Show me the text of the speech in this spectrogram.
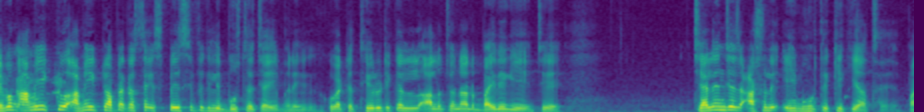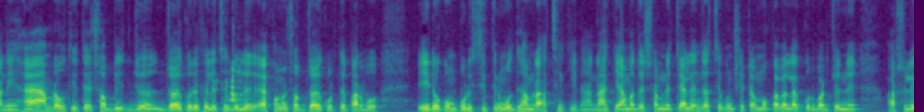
এবং আমি একটু আমি একটু আপনার কাছে স্পেসিফিক্যালি বুঝতে চাই মানে খুব একটা থিওরিটিক্যাল আলোচনার বাইরে গিয়ে যে চ্যালেঞ্জেস আসলে এই মুহূর্তে কি কি আছে? মানে হ্যাঁ আমরা অতীতে সব জয় করে ফেলেছি বলে এখনও সব জয় করতে পারব, এইরকম পরিস্থিতির মধ্যে আমরা আছি কি না নাকি আমাদের সামনে চ্যালেঞ্জ আছে এবং সেটা মোকাবেলা করবার জন্য আসলে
